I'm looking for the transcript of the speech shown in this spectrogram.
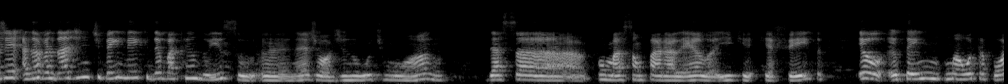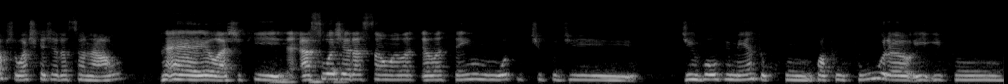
gente, na verdade, a gente vem meio que debatendo isso, é, né, Jorge, no último ano, dessa formação paralela aí que, que é feita. Eu, eu tenho uma outra aposta, eu acho que é geracional. É, eu acho que a sua geração ela, ela tem um outro tipo de, de envolvimento com, com a cultura e, e, com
